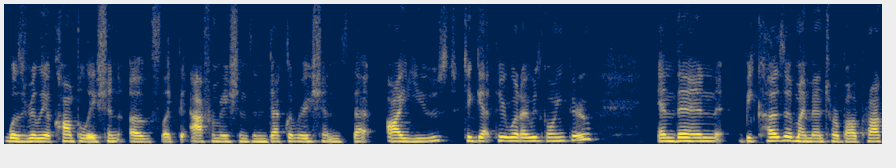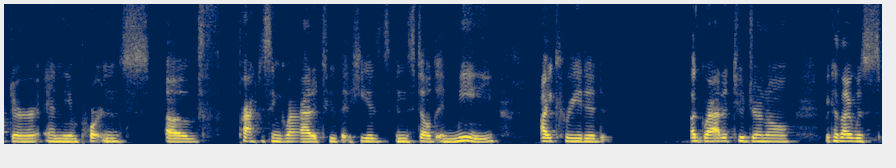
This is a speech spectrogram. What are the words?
was really a compilation of like the affirmations and declarations that I used to get through what I was going through. And then because of my mentor, Bob Proctor, and the importance of practicing gratitude that he has instilled in me, I created a gratitude journal because I was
